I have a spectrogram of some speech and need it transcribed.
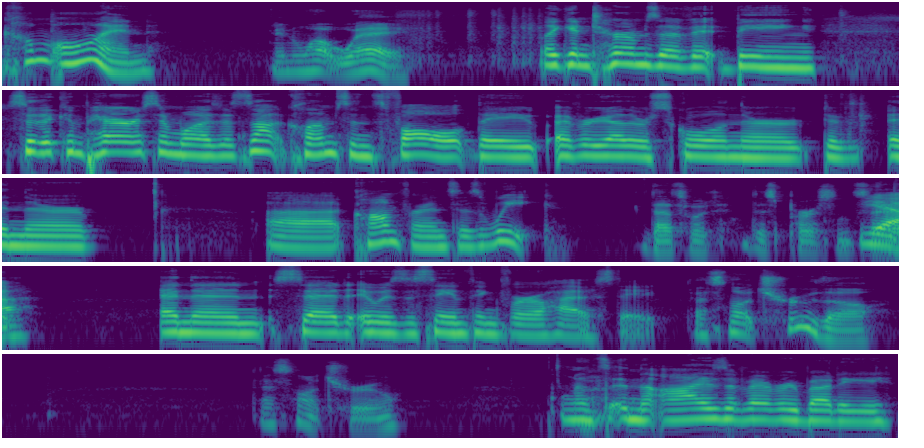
Come on. In what way? Like in terms of it being so the comparison was it's not Clemson's fault. They every other school in their in their uh, conference is weak. That's what this person said. Yeah. And then said it was the same thing for Ohio State. That's not true, though. That's not true. That's in the eyes of everybody.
